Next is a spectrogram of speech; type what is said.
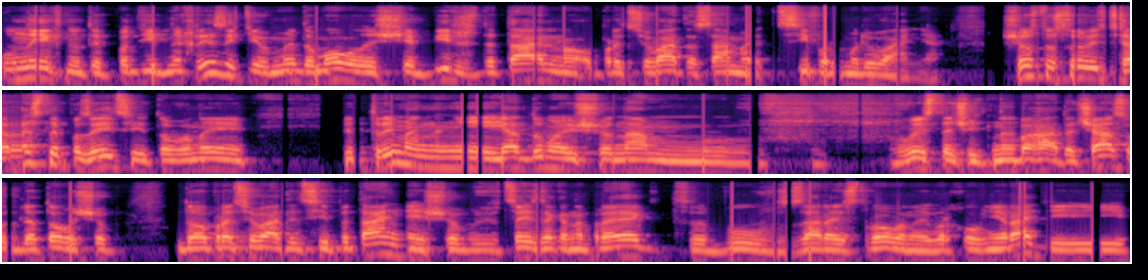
уникнути подібних ризиків, ми домовилися ще більш детально опрацювати саме ці формулювання. Що стосується решти позицій, то вони підтримані. Я думаю, що нам вистачить небагато часу для того, щоб доопрацювати ці питання, і щоб цей законопроект був зареєстрований у Верховній Раді, і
